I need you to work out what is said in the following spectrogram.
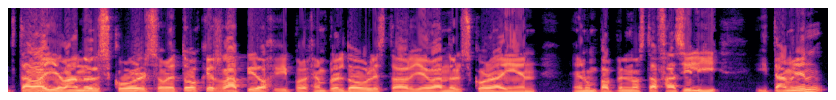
estaba llevando el score, sobre todo que es rápido, aquí, por ejemplo, el doble, estar llevando el score ahí en, en un papel no está fácil y y también,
